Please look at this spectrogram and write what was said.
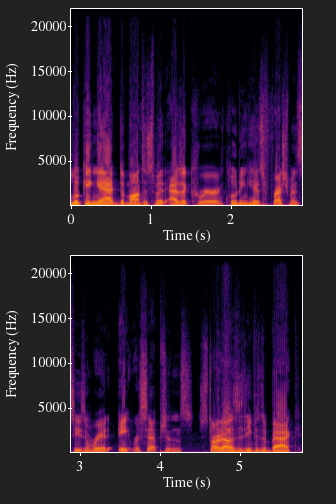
Looking at Devonta Smith as a career, including his freshman season where he had eight receptions, started out as a defensive back,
